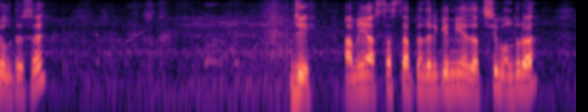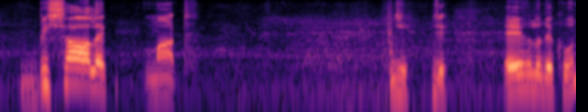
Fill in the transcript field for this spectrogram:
চলতেছে। জি আমি আস্তে আস্তে আপনাদেরকে নিয়ে যাচ্ছি বন্ধুরা। বিশাল এক মাঠ। জি জি। এই হলো দেখুন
